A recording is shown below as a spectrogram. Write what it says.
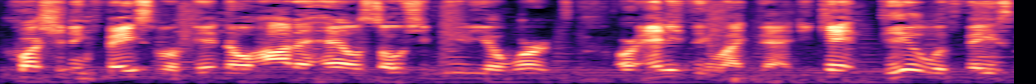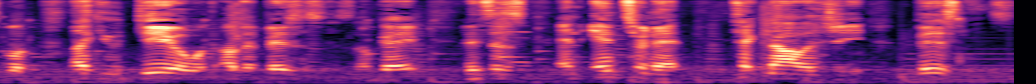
questioning Facebook didn't know how the hell social media worked or anything like that. You can't deal with Facebook like you deal with other businesses, okay? This is an internet technology business.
